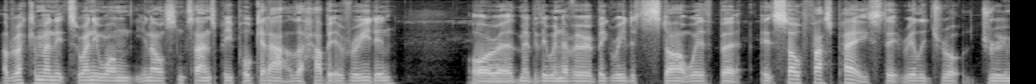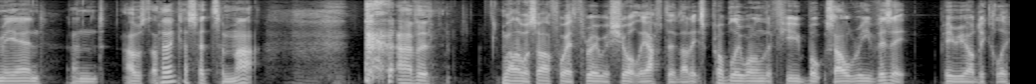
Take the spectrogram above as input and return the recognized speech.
I'd recommend it to anyone. You know, sometimes people get out of the habit of reading, or uh, maybe they were never a big reader to start with. But it's so fast paced; it really drew drew me in. And I was, I think I said to Matt, either while I was halfway through or shortly after that, it's probably one of the few books I'll revisit periodically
